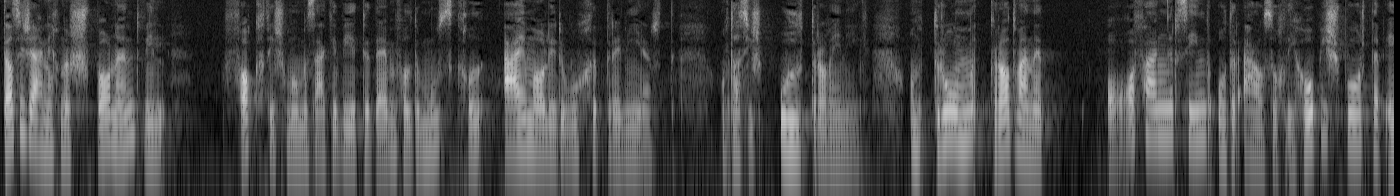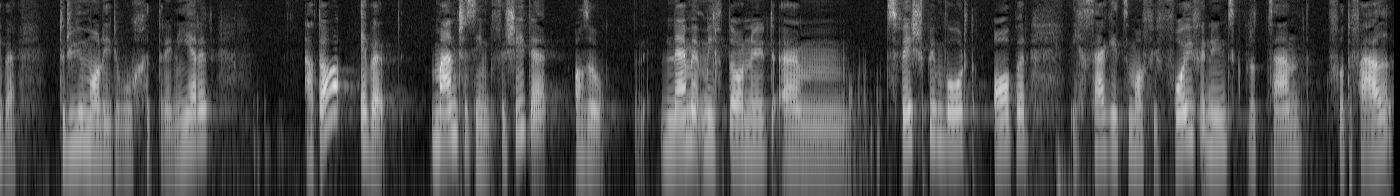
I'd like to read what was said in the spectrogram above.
das ist eigentlich noch spannend, weil faktisch muss man sagen, wird in dem Fall der Muskel einmal in der Woche trainiert. Und das ist ultra wenig. Und darum, gerade wenn ihr Anfänger sind oder auch so ein bisschen Hobbysportler, eben dreimal in der Woche trainieren, auch da, eben, Menschen sind verschieden, also nehmt mich da nicht ähm, zu fest beim Wort, aber ich sage jetzt mal, für 95% der Fälle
